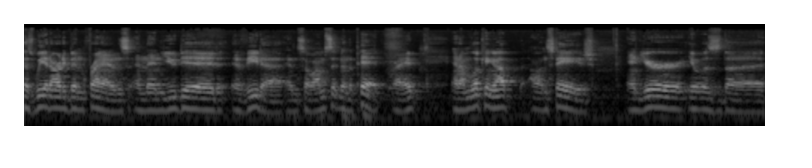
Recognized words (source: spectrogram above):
because we had already been friends, and then you did Evita, and so I'm sitting in the pit, right, and I'm looking up on stage, and you're it was the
